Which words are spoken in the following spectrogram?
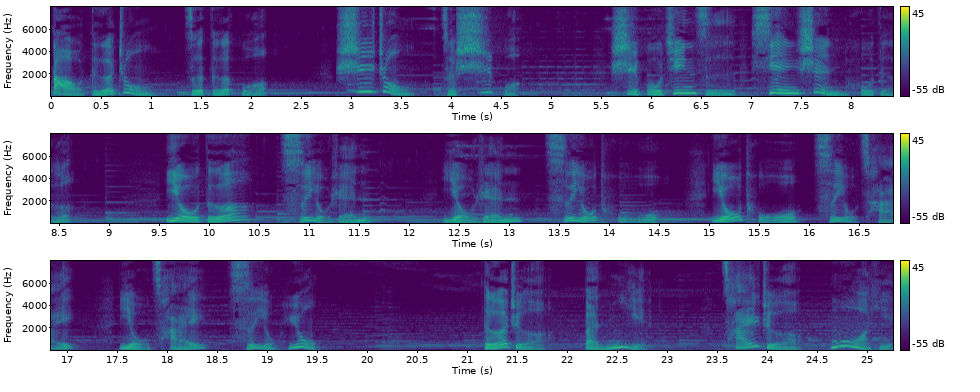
道德重则得国，失重则失国。是故君子先慎乎德。有德，此有人；有人，此有土；有土，此有财；有财，此有用。德者本也，才者末也。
